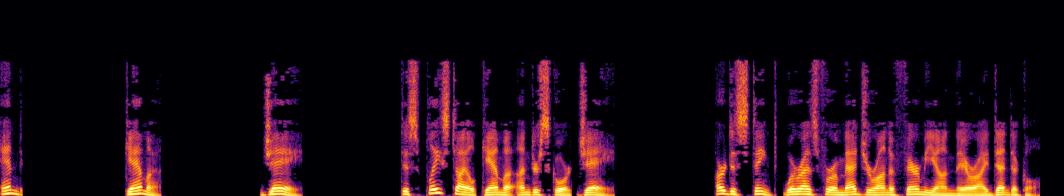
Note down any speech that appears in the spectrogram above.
and gamma j display style gamma underscore j are distinct, whereas for a Majorana fermion they are identical.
